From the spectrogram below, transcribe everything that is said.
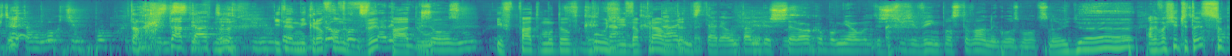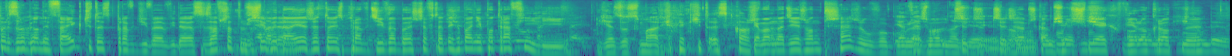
ktoś tam łokciem popchnął Tak, ten statyw, statyw no. I ten mikrofon stary, wypadł. I wpadł mu do Krta- buzi, w naprawdę. tak. stary, on tam wiesz szeroko, bo miał rzeczywiście wyimpostowany głos mocno. Ale właśnie, czy to jest super zrobiony fake, czy to jest prawdziwe wideo? Ja zawsze tym Mi się wydaje, że to jest prawdziwe, bo jeszcze wtedy chyba nie potrafili. Jezus Maria, jaki to jest koszmar. Ja mam nadzieję, że on przeżył w ogóle. Ja też bo mam czy, nadzieję. czy, czy, no, na przykład tam się mój śmiech wielokrotny był,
